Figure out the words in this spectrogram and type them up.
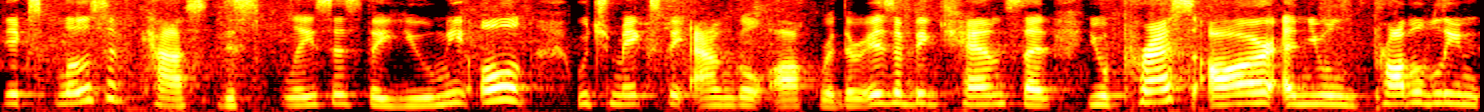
The explosive cask displaces the Yuumi ult, which makes the angle awkward. There is a big chance that you press R and you'll probably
